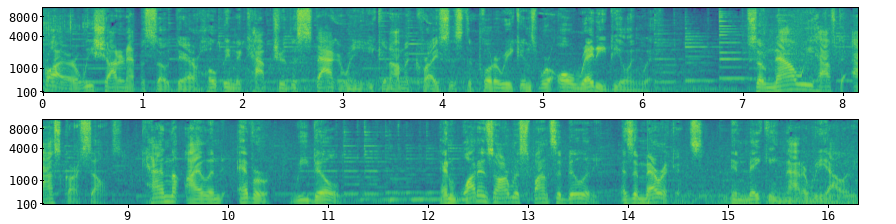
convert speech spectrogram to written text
prior, we shot an episode there hoping to capture the staggering economic crisis the Puerto Ricans were already dealing with. So now we have to ask ourselves can the island ever rebuild? And what is our responsibility as Americans in making that a reality?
